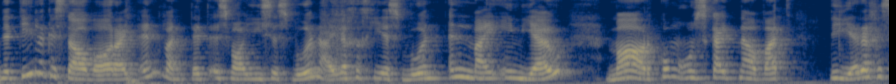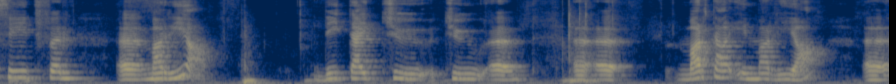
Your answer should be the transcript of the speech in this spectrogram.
Natuurlik is daar waarheid in want dit is waar Jesus woon. Heilige Gees woon in my en jou. Maar kom ons kyk na wat die Here gesê het vir uh Maria. Die tyd toe toe uh uh uh Martha en Maria uh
